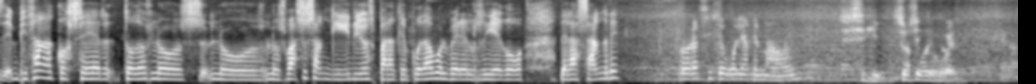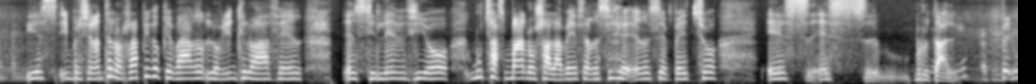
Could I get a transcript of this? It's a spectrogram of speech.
empiezan a coser todos los, los, los vasos sanguíneos para que pueda volver el riego de la sangre. Ahora sí que huele a quemado, ¿eh? Sí, eso sí que huele. Y es impresionante lo rápido que van, lo bien que lo hacen, en silencio, muchas manos a la vez en ese, en ese pecho. Es, es brutal. ¿Pero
